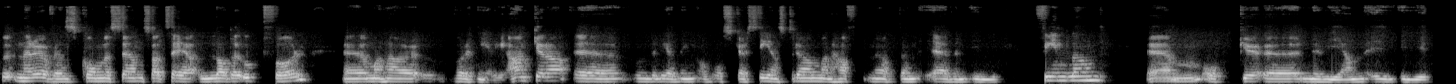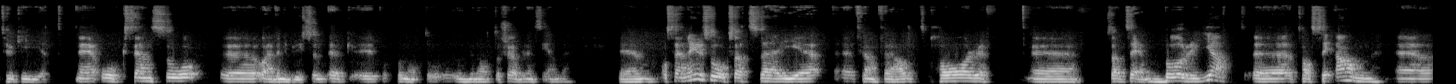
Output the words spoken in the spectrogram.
den här överenskommelsen så att säga lade upp för. Eh, man har varit nere i Ankara eh, under ledning av Oskar Stenström. Man har haft möten även i Finland ehm, och eh, nu igen i, i Turkiet. Eh, och sen så, eh, och även i Bryssel eh, på NATO, under NATOs överinseende. Ehm, och sen är det så också att Sverige eh, framför allt har eh, så att säga börjat Eh, ta sig an eh,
